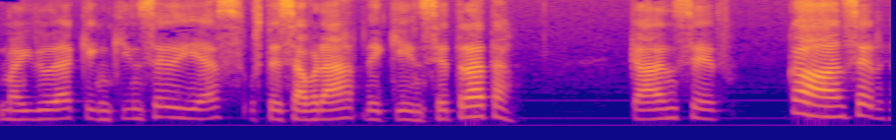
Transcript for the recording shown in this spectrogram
No hay duda que en 15 días usted sabrá de quién se trata. Cáncer, cáncer,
